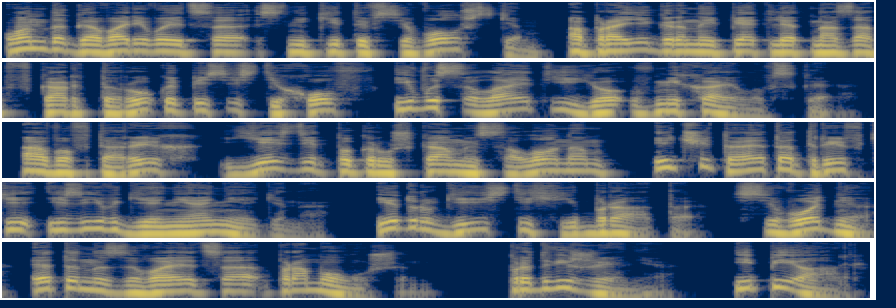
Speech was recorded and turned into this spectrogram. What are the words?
он договаривается с Никитой Всеволжским о проигранной пять лет назад в карты рукописи стихов и высылает ее в Михайловское. А во-вторых, ездит по кружкам и салонам и читает отрывки из Евгения Онегина и другие стихи брата. Сегодня это называется промоушен, продвижение и пиар.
